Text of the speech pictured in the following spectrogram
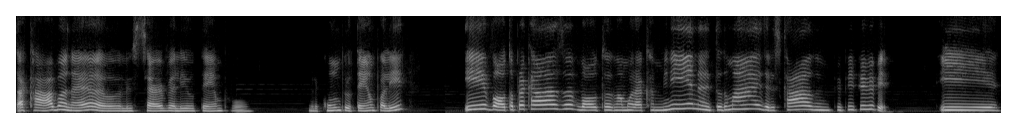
acaba, né? Ele serve ali o tempo, ele cumpre o tempo ali e volta para casa, volta a namorar com a menina e tudo mais, eles casam, pipipipipi. E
